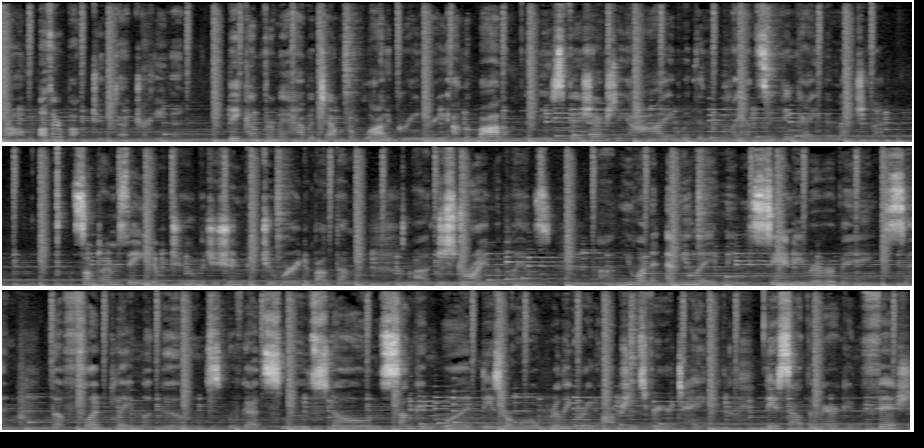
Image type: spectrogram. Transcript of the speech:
from other bucktooth tetra even. They come from a habitat with a lot of greenery on the bottom, and these fish actually hide within the plants. I think I even mentioned that. Sometimes they eat them too, but you shouldn't be too worried about them uh, destroying the plants. Um, you want to emulate maybe sandy riverbanks floodplain lagoons. We've got smooth stone, sunken wood. These are all really great options for your tank. These South American fish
